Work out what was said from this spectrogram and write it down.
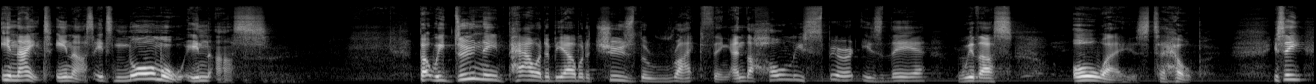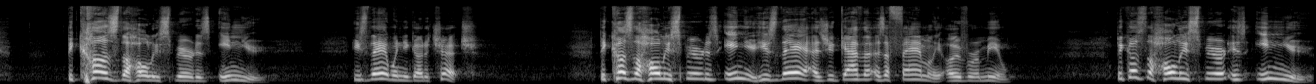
innate in us, it's normal in us. But we do need power to be able to choose the right thing. And the Holy Spirit is there with us always to help. You see, because the Holy Spirit is in you, He's there when you go to church. Because the Holy Spirit is in you, He's there as you gather as a family over a meal. Because the Holy Spirit is in you,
